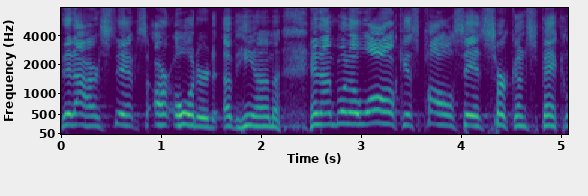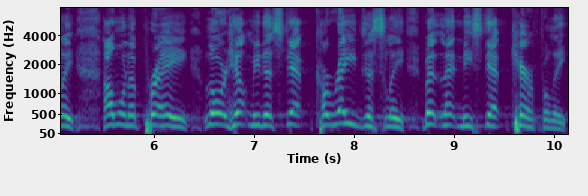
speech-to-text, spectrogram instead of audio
that our steps are ordered of Him. And I'm going to walk, as Paul said, circumspectly. I want to pray, Lord, help me to step courageously, but let me step carefully.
